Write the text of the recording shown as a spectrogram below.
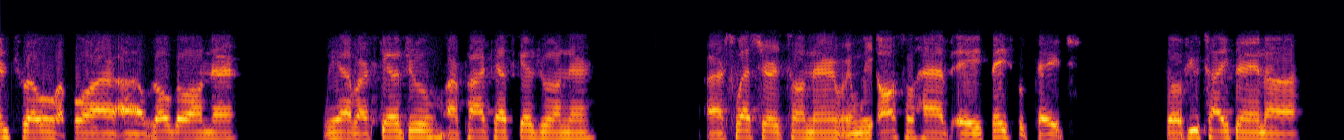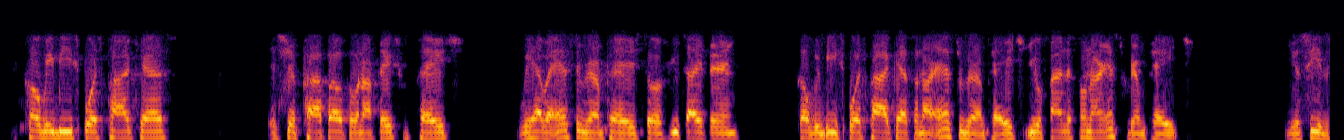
intro for our uh, logo on there. We have our schedule, our podcast schedule on there, our sweatshirts on there, and we also have a Facebook page. So if you type in uh, Kobe B Sports Podcast, it should pop up on our Facebook page. We have an Instagram page, so if you type in Kobe B Sports Podcast on our Instagram page, you'll find us on our Instagram page. You'll see the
